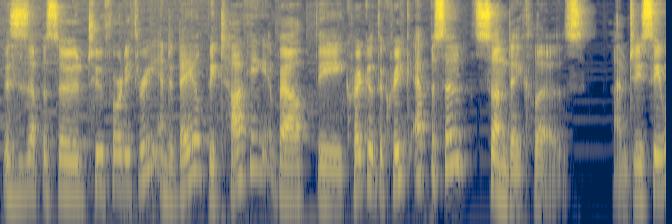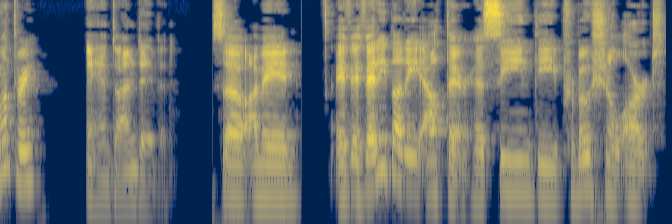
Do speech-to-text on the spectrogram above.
This is episode 243, and today we'll be talking about the Craig of the Creek episode, Sunday Clothes. I'm GC13. And I'm David. So, I mean, if, if anybody out there has seen the promotional art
